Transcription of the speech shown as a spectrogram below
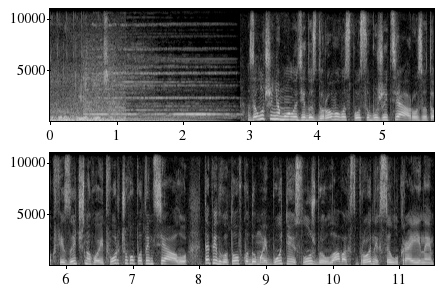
которым требуется. Залучення молоді до здорового способу життя, розвиток фізичного і творчого потенціалу та підготовку до майбутньої служби у лавах збройних сил України.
